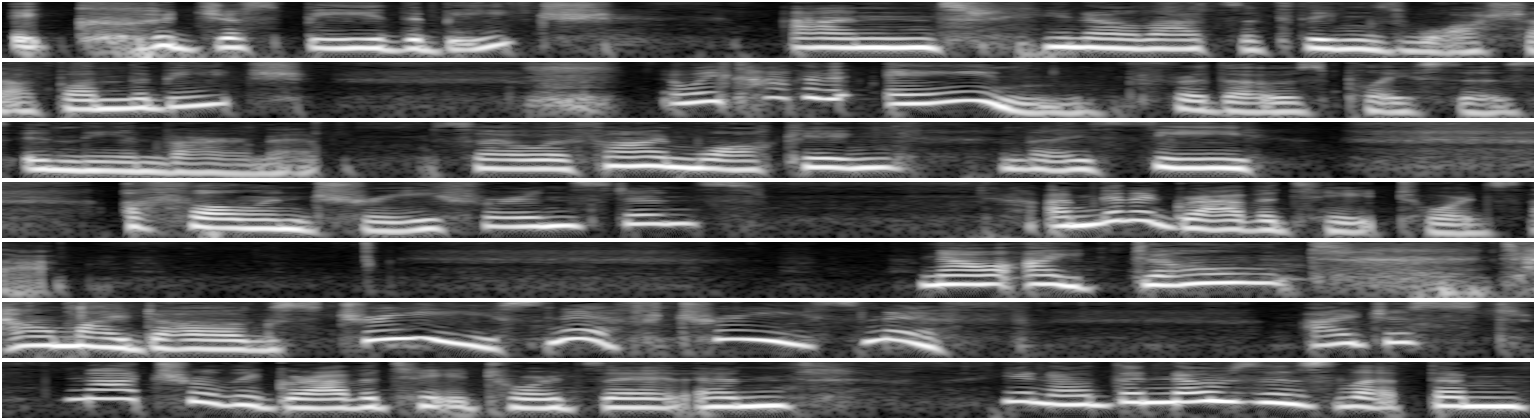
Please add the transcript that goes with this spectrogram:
It could just be the beach, and you know, lots of things wash up on the beach. And we kind of aim for those places in the environment. So if I'm walking and I see a fallen tree, for instance, I'm going to gravitate towards that. Now, I don't tell my dogs, tree, sniff, tree, sniff. I just naturally gravitate towards it, and, you know, the noses let them,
